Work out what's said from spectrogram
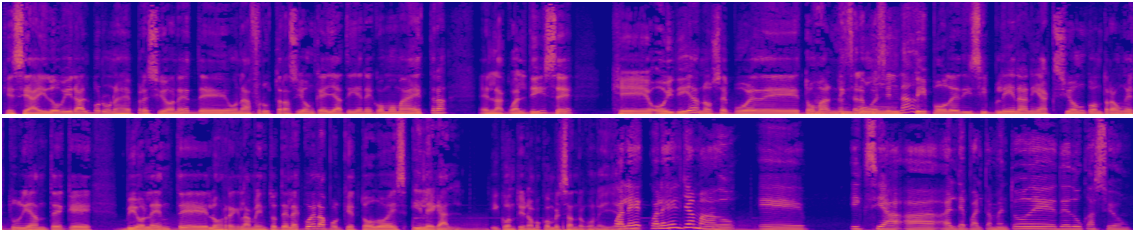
que se ha ido viral por unas expresiones de una frustración que ella tiene como maestra, en la cual dice que hoy día no se puede tomar No puede ningún tipo de disciplina ni acción contra un estudiante que violente los reglamentos de la escuela porque todo es ilegal. Y continuamos conversando con ella. ¿Cuál es, cuál es el llamado, eh, Ixia, a- al Departamento de, de Educación?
